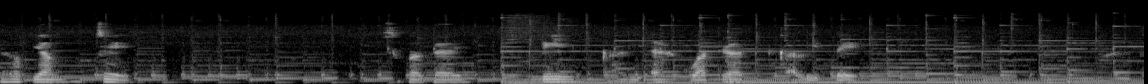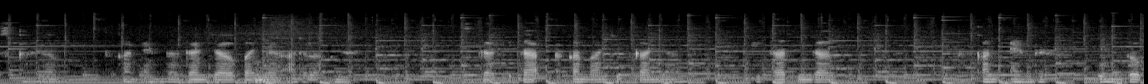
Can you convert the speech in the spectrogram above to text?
jawab yang C. Sebagai P kali R kuadrat kali T. Sekarang tekan enter dan jawabannya adalah benar jika kita akan lanjutkannya. Kita tinggal tekan enter untuk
